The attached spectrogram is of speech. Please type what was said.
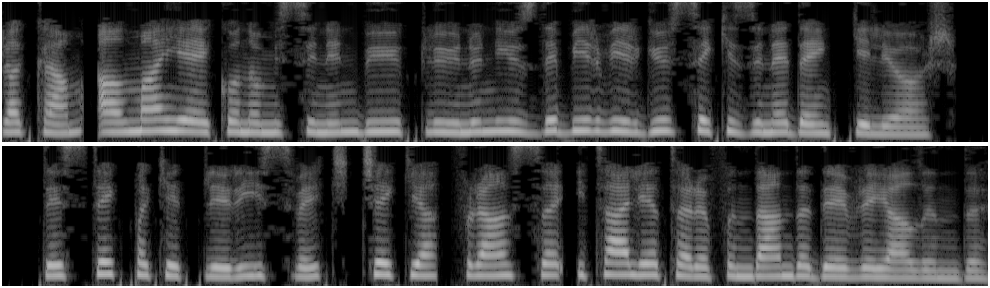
Rakam, Almanya ekonomisinin büyüklüğünün %1,8'ine denk geliyor. Destek paketleri İsveç, Çekya, Fransa, İtalya tarafından da devreye alındı.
